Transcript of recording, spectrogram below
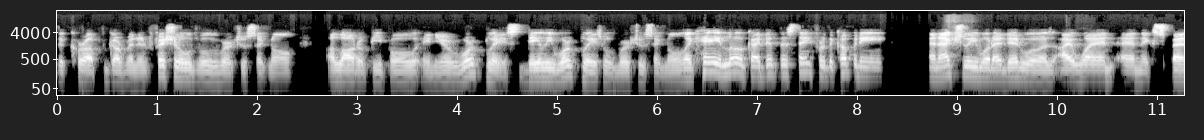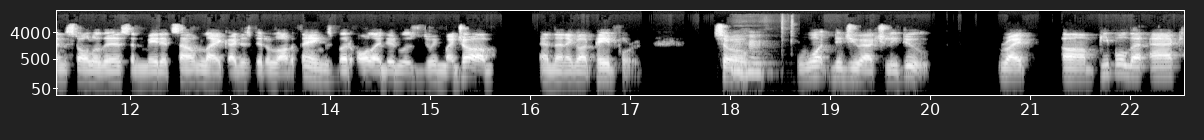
the corrupt government officials will virtue signal. A lot of people in your workplace, daily workplace, will virtue signal. Like, hey, look, I did this thing for the company. And actually, what I did was I went and expensed all of this and made it sound like I just did a lot of things, but all I did was doing my job and then I got paid for it. So, hmm what did you actually do? right? Um, people that act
